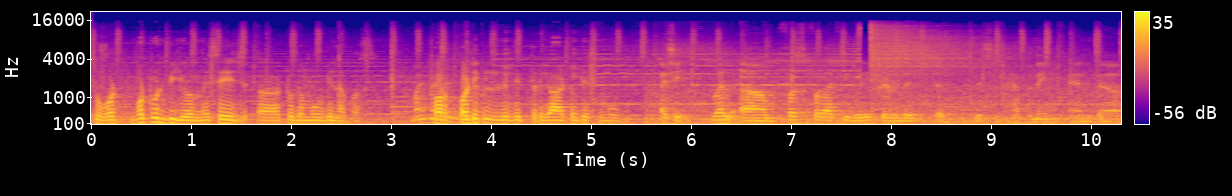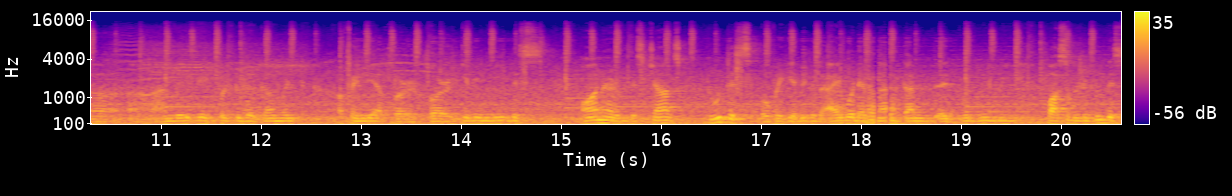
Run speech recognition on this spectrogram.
So, what what would be your message uh, to the movie lovers, for particularly with regard to this movie? I see. Well, um, first of all, I feel very privileged that this is happening, and uh, uh, I'm very grateful to the government of India for, for giving me this honor, this chance to do this over here because I would have not done it wouldn't be possible to do this.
